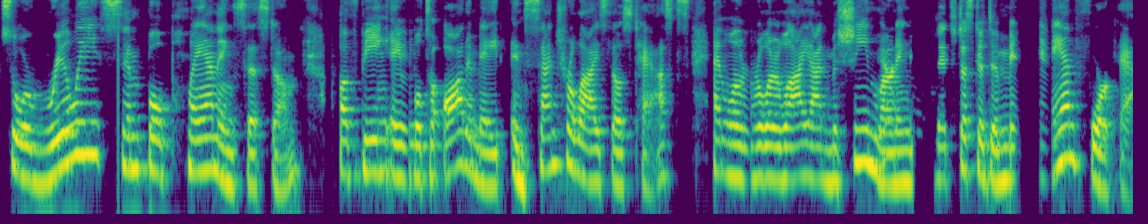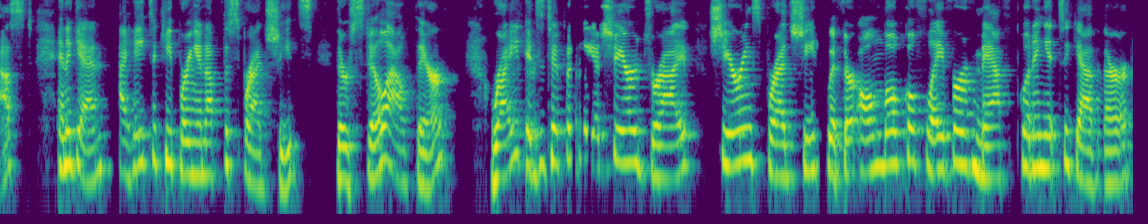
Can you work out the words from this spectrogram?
So a really simple planning system of being able to automate and centralize those tasks and rely on machine learning. That's just a demand forecast. And again, I hate to keep bringing up the spreadsheets. They're still out there, right? It's typically a shared drive, sharing spreadsheet with their own local flavor of math, putting it together.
